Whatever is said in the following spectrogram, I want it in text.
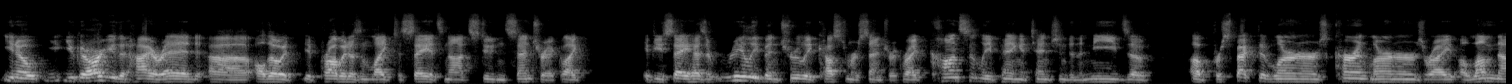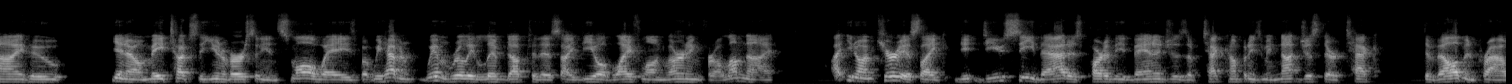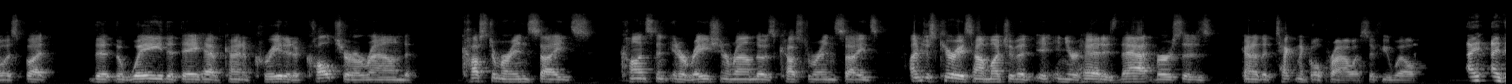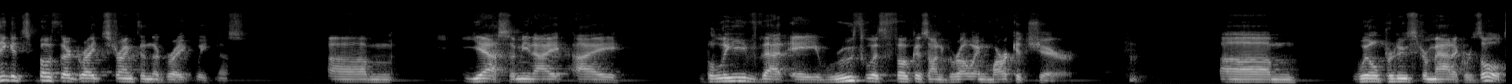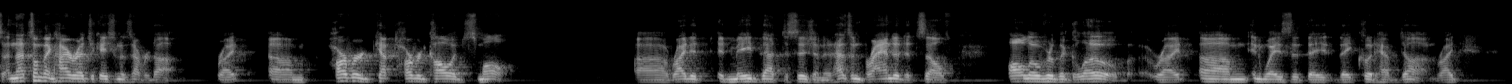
You know, you, could argue that higher ed, uh, although it, it probably doesn't like to say it's not student centric, like if you say, has it really been truly customer centric, right? Constantly paying attention to the needs of, of prospective learners, current learners, right? Alumni who, you know may touch the university in small ways but we haven't we haven't really lived up to this ideal of lifelong learning for alumni I, you know i'm curious like do, do you see that as part of the advantages of tech companies i mean not just their tech development prowess but the the way that they have kind of created a culture around customer insights constant iteration around those customer insights i'm just curious how much of it in your head is that versus kind of the technical prowess if you will I, I think it's both their great strength and their great weakness. Um, yes, I mean, I, I believe that a ruthless focus on growing market share um, will produce dramatic results. And that's something higher education has never done, right? Um, Harvard kept Harvard College small, uh, right? It, it made that decision. It hasn't branded itself all over the globe right? Um, in ways that they they could have done, right?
